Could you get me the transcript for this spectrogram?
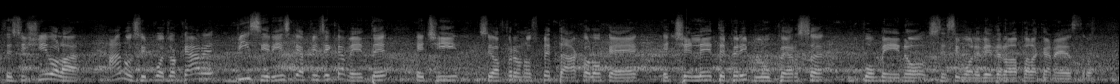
Se si scivola A non si può giocare B si rischia fisicamente e C si offre uno spettacolo che è eccellente per i bloopers un po' meno se si vuole vedere la pallacanestro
